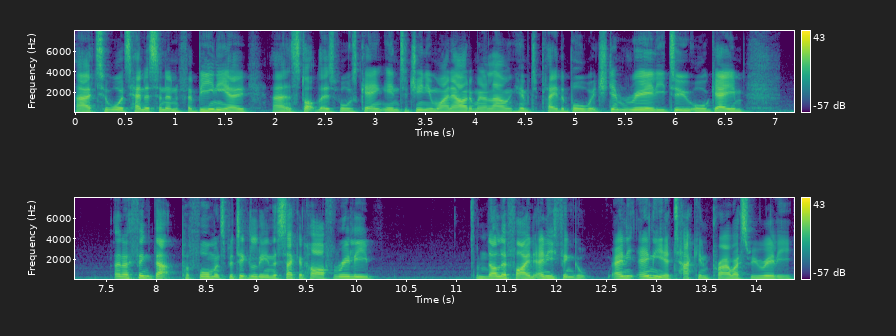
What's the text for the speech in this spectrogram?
uh, towards Henderson and Fabinho uh, and stop those balls getting into Gini Wijnaldum and allowing him to play the ball, which he didn't really do all game. And I think that performance, particularly in the second half, really nullified anything, any any attacking prowess we really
